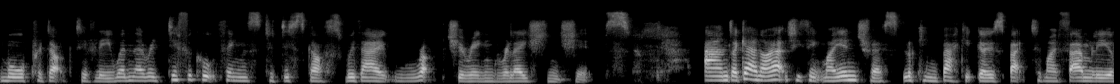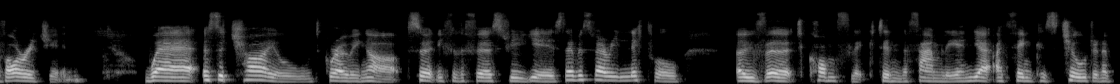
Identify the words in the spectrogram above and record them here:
more productively when there are difficult things to discuss without rupturing relationships? And again, I actually think my interest, looking back, it goes back to my family of origin where as a child growing up, certainly for the first few years, there was very little overt conflict in the family. And yet, I think as children are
